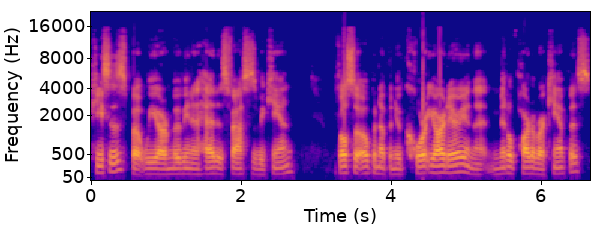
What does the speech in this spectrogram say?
pieces, but we are moving ahead as fast as we can. We've also opened up a new courtyard area in the middle part of our campus.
